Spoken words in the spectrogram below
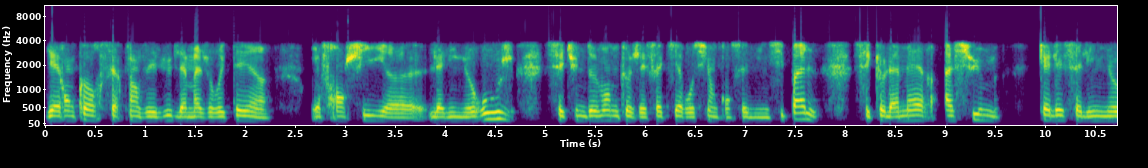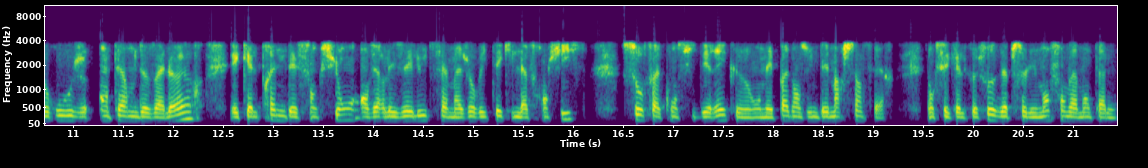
Hier encore, certains élus de la majorité euh, ont franchi euh, la ligne rouge. C'est une demande que j'ai faite hier aussi en conseil municipal. C'est que la maire assume quelle est sa ligne rouge en termes de valeur et qu'elle prenne des sanctions envers les élus de sa majorité qui la franchissent, sauf à considérer qu'on n'est pas dans une démarche sincère. Donc c'est quelque chose d'absolument fondamental.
